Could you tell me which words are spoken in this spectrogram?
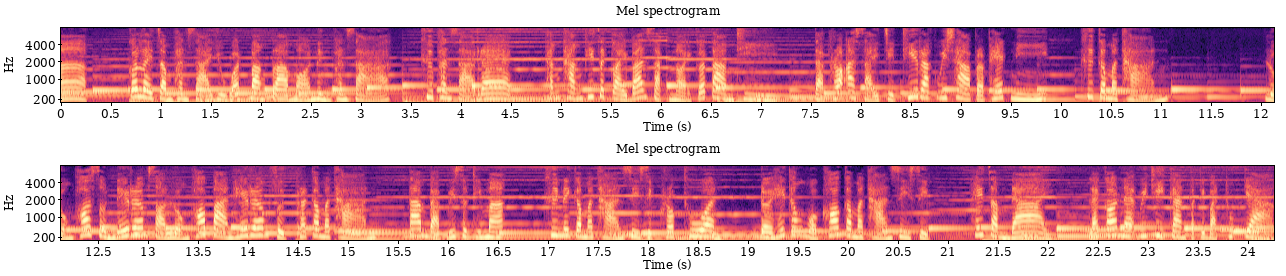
มาก ก็เลยจำพรรษาอยู่วัดบางปลาหมอหนึ่งพรรษา คือพรรษาแรก ทั้งๆทที่จะไกลบ้านสักหน่อยก็ตามที แต่เพราะอาศัยจิตที่รักวิชาประเภทนี้ คือกรรมฐาน หลวงพ่อสุนได้เริ่มสอนหลวงพ่อปานให้เริ่มฝึกพระกรรมฐาน ตามแบบวิสุทธิมรรคคือในกรรมฐาน 40 ครบถ้วน โดยให้ท่องหัวข้อกรรมฐาน 40 ให้จำได้ และก็แนะวิธีการปฏิบัติทุกอย่าง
